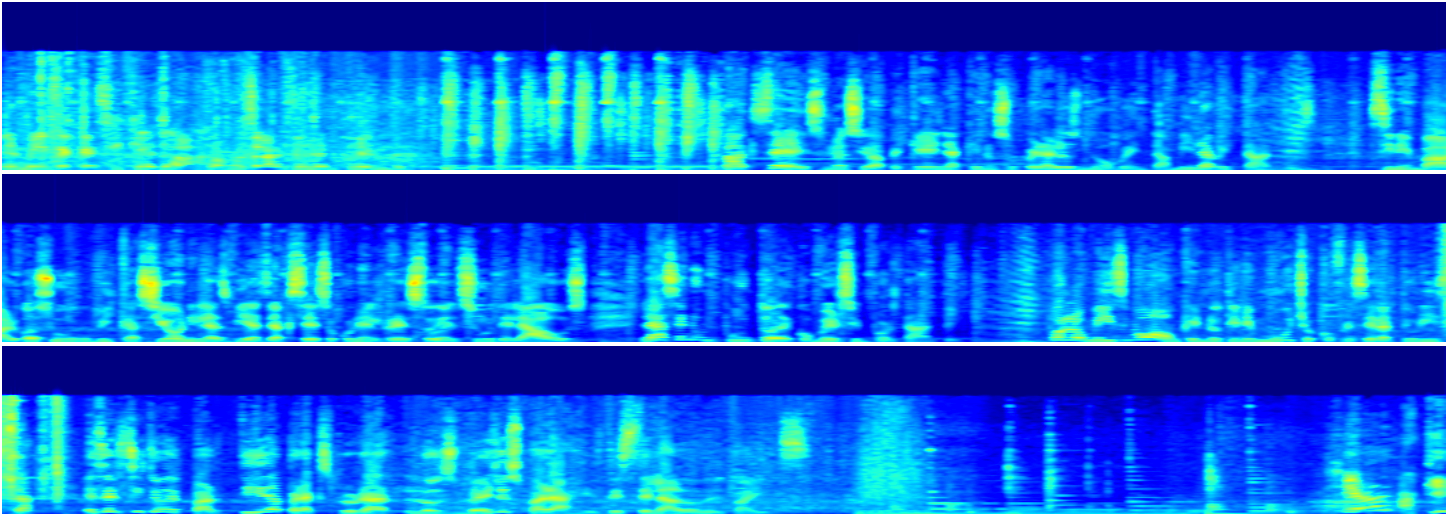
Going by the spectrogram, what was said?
Y me dice que sí, que allá. Vamos a ver si me entiende. Pakse es una ciudad pequeña que no supera los 90.000 habitantes. Sin embargo, su ubicación y las vías de acceso con el resto del sur de Laos la hacen un punto de comercio importante. Por lo mismo, aunque no tiene mucho que ofrecer al turista, es el sitio de partida para explorar los bellos parajes de este lado del país. ¿Aquí?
